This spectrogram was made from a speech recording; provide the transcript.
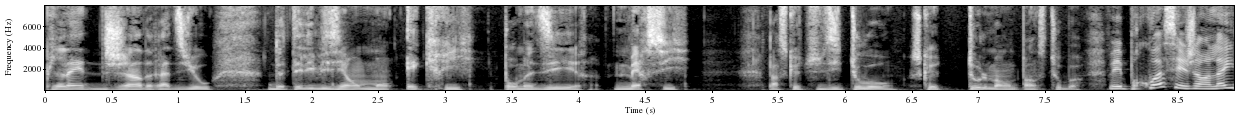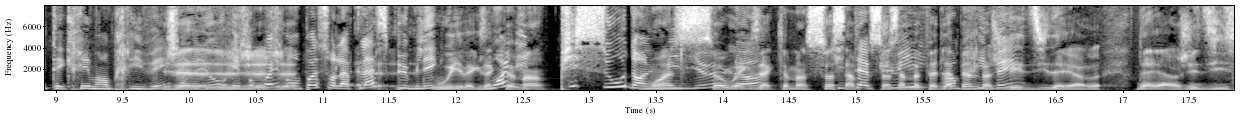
plein de gens de radio, de télévision m'ont écrit pour me dire merci. Parce que tu dis tout haut ce que tout le monde pense tout bas. Mais pourquoi ces gens-là, ils t'écrivent en privé, Je- Mario, et je- pourquoi je- ils vont pas sur la place Euh, publique? oui, exactement. Moi, les pissous dans Moi, le milieu, ça, oui, exactement. Ça, ça, ça, ça me fait de la peine parce que je l'ai dit d'ailleurs. D'ailleurs, j'ai dit,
